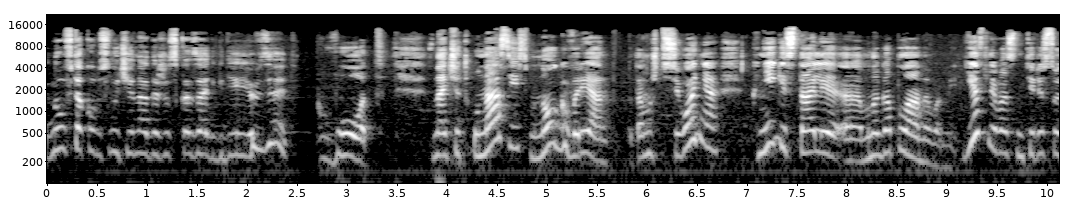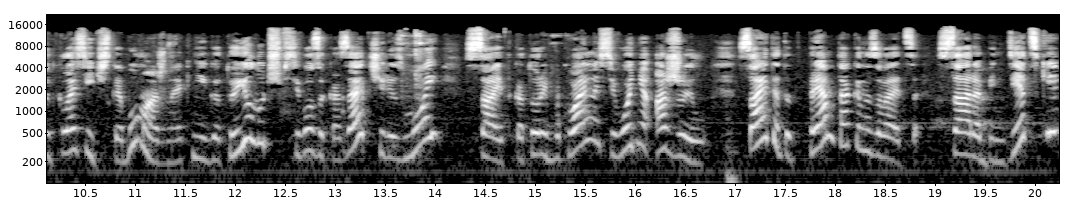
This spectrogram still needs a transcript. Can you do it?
Ну, в таком случае надо же сказать, где ее взять. Вот. Значит, у нас есть много вариантов, потому что сегодня книги стали э, многоплановыми. Если вас интересует классическая бумажная книга, то ее лучше всего заказать через мой сайт, который буквально сегодня ожил. Сайт этот прям так и называется. Сара Бендецкий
